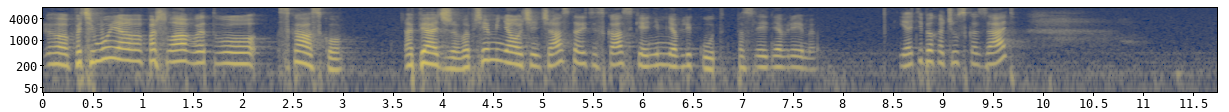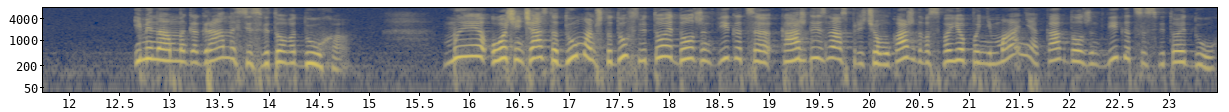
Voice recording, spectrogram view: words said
э, почему я пошла в эту сказку? Опять же, вообще меня очень часто эти сказки, они меня влекут в последнее время. Я тебе хочу сказать, именно о многогранности Святого Духа. Мы очень часто думаем, что Дух Святой должен двигаться, каждый из нас, причем у каждого свое понимание, как должен двигаться Святой Дух.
